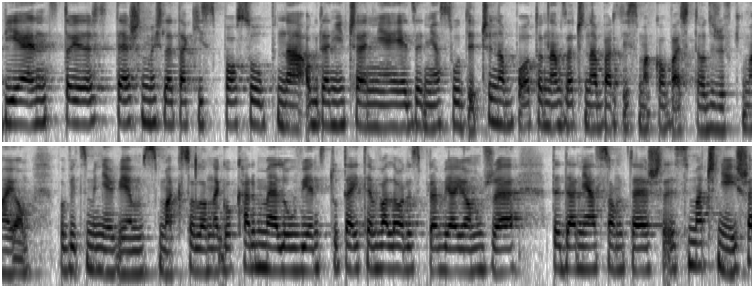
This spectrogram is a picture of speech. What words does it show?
więc to jest też myślę taki sposób na ograniczenie jedzenia słodyczy, no bo to nam zaczyna bardziej smakować. Te odżywki mają powiedzmy, nie wiem, smak solonego karmelu, więc tutaj te walory sprawiają, że te dania są też smaczniejsze.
